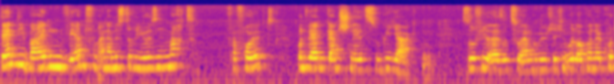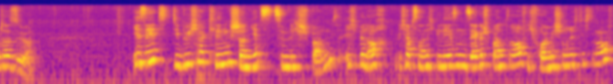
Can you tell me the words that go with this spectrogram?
Denn die beiden werden von einer mysteriösen Macht verfolgt und werden ganz schnell zu Gejagten. So viel also zu einem gemütlichen Urlaub an der Côte d'Azur. Ihr seht, die Bücher klingen schon jetzt ziemlich spannend. Ich bin auch, ich habe es noch nicht gelesen, sehr gespannt drauf. Ich freue mich schon richtig drauf.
